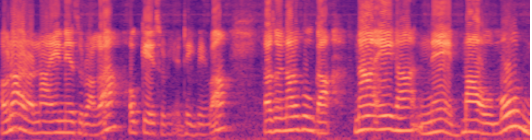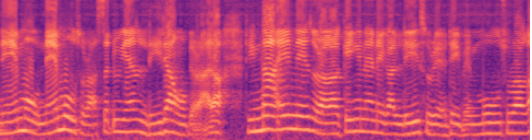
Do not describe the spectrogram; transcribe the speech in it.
ဟုတ်နော်အဲ့တော့နာအေနေဆိုတော့ကဟုတ်ကဲ့ဆိုတဲ့အဓိပ္ပာယ်ပါဒါဆိုရင်နောက်တစ်ခုကနာအေကနေမအောင်မို့နဲမို့နဲမို့ဆိုတာစတူယန်၄တောင်ကိုပြောတာအဲ့တော့ဒီနာအေနေဆိုတာကကိန်းကနန်းတွေက၄ဆိုတဲ့အဓိပ္ပာယ်မို့ဆိုတာက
